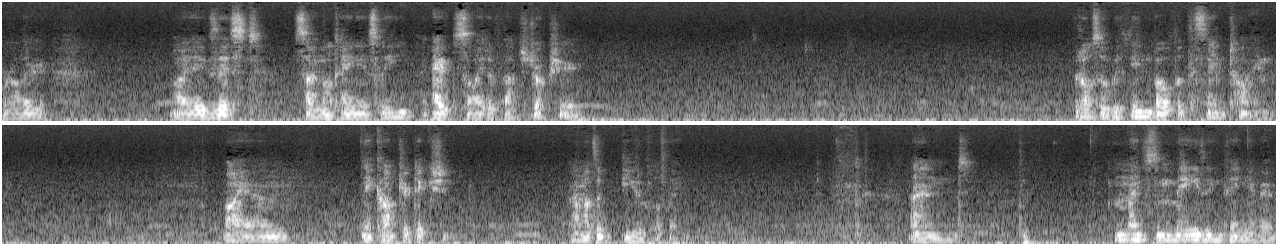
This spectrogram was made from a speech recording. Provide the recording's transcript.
Rather, I exist simultaneously outside of that structure. But also within both at the same time. I am a contradiction, and that's a beautiful thing. And the most amazing thing about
